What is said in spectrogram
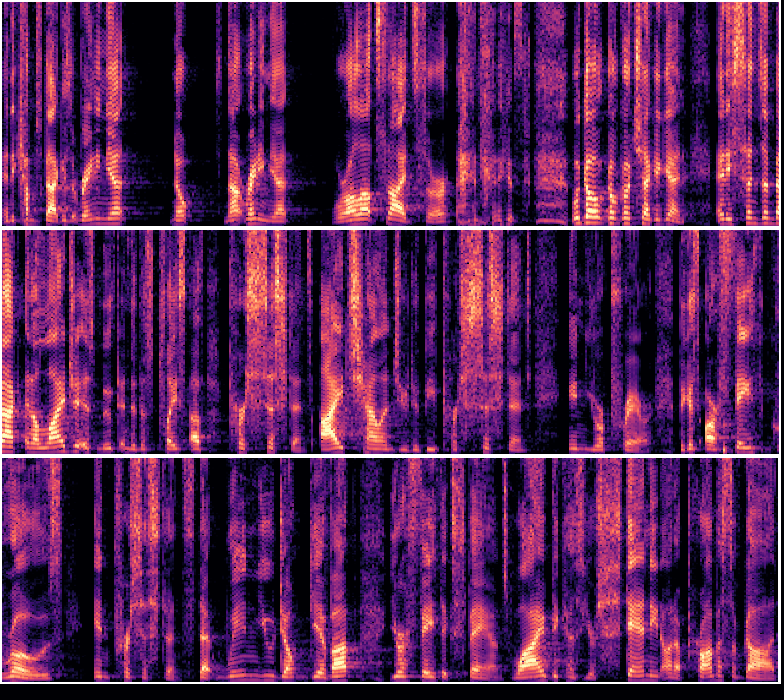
And he comes back, Is it raining yet? Nope, it's not raining yet. We're all outside, sir. we'll go, go, go check again. And he sends them back, and Elijah is moved into this place of persistence. I challenge you to be persistent in your prayer because our faith grows in persistence. That when you don't give up, your faith expands. Why? Because you're standing on a promise of God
